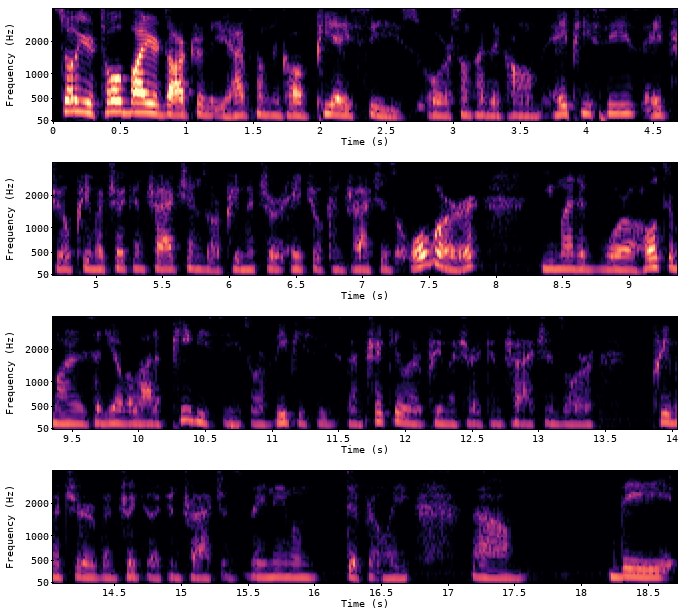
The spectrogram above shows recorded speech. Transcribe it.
So you're told by your doctor that you have something called PACs, or sometimes they call them APCs, atrial premature contractions, or premature atrial contractions, or you might have wore a Holter monitor and said you have a lot of PVCs or VPCs, ventricular premature contractions, or premature ventricular contractions. They name them differently. Um, the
